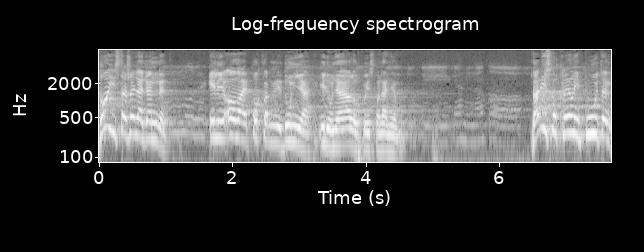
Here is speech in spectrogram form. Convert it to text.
doista želja džennet? Ili ovaj pokvarni dunija i dunjalu koji smo na njemu? Da li smo krenuli putem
